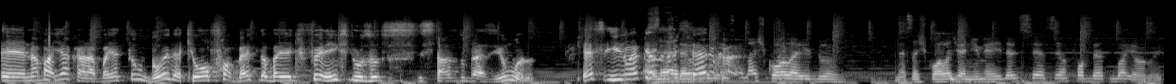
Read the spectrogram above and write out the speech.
é, é, na Bahia, cara, a Bahia é tão doida que o alfabeto da Bahia é diferente dos outros estados do Brasil, mano. Esse- e não é piada, é sério, cara. Na escola aí do. Nessa escola de anime aí deve ser assim, alfabeto baiano aí.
